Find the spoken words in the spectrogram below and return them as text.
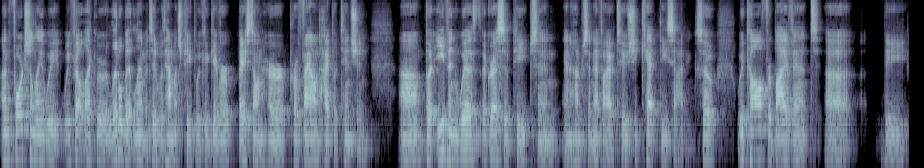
Unfortunately, we we felt like we were a little bit limited with how much PEEP we could give her based on her profound hypotension. Um, but even with aggressive PEEPs and, and 100% FiO2, she kept deciding. So we called for Bivent. Uh, the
